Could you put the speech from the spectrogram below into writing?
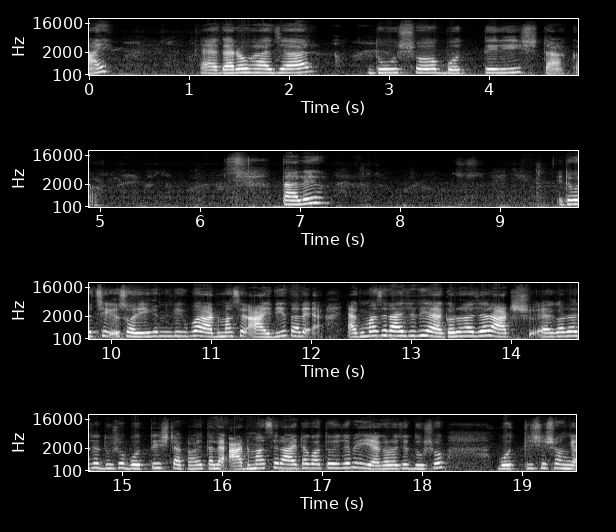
আয় এগারো হাজার দুশো বত্রিশ টাকা। তাহলে এটা হচ্ছে সরি এখানে লিখব আট মাসের আয় দিয়ে, তাহলে এক মাসের আয় যদি এগারো হাজার আটশো, এগারো হাজার দুশো বত্রিশ টাকা হয়, তাহলে আট মাসের আয়টা কত হয়ে যাবে? এই এগারো হাজার দুশো বত্রিশের সঙ্গে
